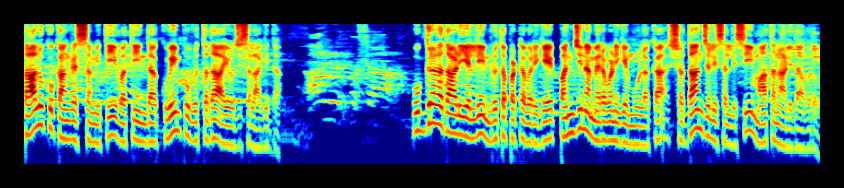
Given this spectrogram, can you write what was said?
ತಾಲೂಕು ಕಾಂಗ್ರೆಸ್ ಸಮಿತಿ ವತಿಯಿಂದ ಕುವೆಂಪು ವೃತ್ತದ ಆಯೋಜಿಸಲಾಗಿದ್ದ. ಉಗ್ರರ ದಾಳಿಯಲ್ಲಿ ಮೃತಪಟ್ಟವರಿಗೆ ಪಂಜಿನ ಮೆರವಣಿಗೆ ಮೂಲಕ ಶ್ರದ್ಧಾಂಜಲಿ ಸಲ್ಲಿಸಿ ಮಾತನಾಡಿದ ಅವರು,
